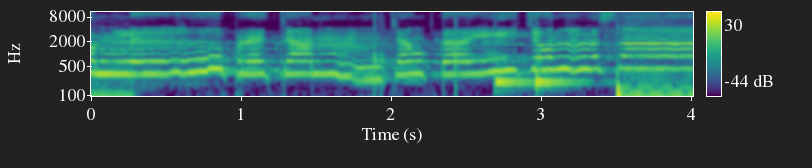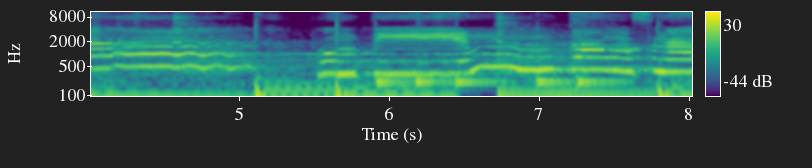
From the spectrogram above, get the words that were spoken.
ពន្លឺព្រះច័ន្ទចាំងផ្ទៃចលសាភូមិពីមកងស្នា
